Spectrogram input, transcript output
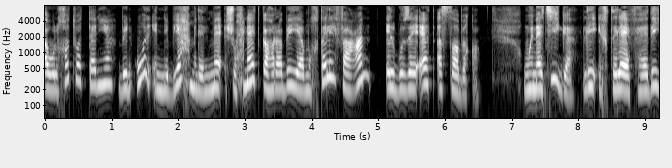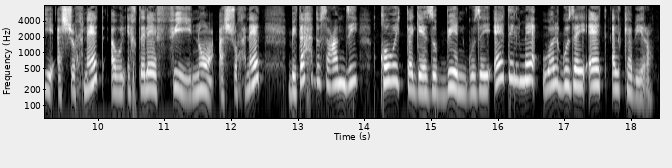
أو الخطوة التانية بنقول إن بيحمل الماء شحنات كهربية مختلفة عن الجزيئات السابقة. ونتيجة لاختلاف هذه الشحنات أو الاختلاف في نوع الشحنات بتحدث عندي قوة تجاذب بين جزيئات الماء والجزيئات الكبيرة.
